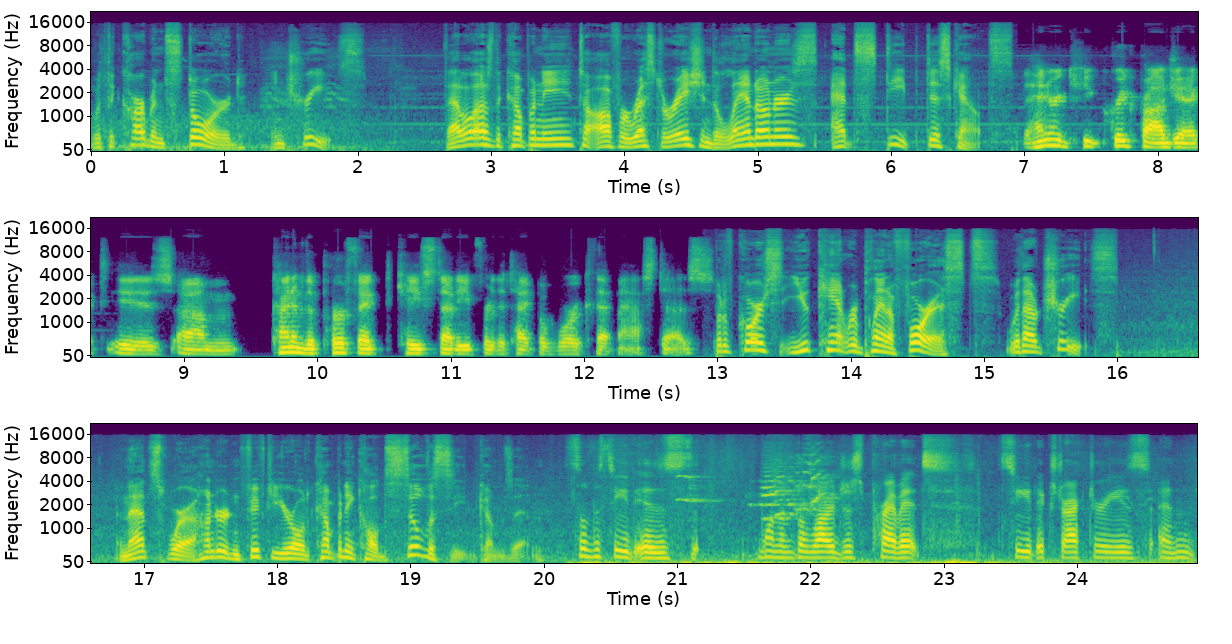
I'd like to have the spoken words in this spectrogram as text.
with the carbon stored in trees. That allows the company to offer restoration to landowners at steep discounts. The Henry Creek Project is um, kind of the perfect case study for the type of work that Mast does. But of course, you can't replant a forest without trees. And that's where a 150 year old company called Silvaseed comes in. Silvaseed is one of the largest private seed extractories and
